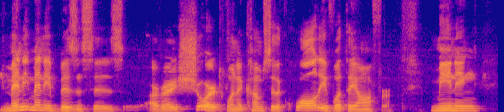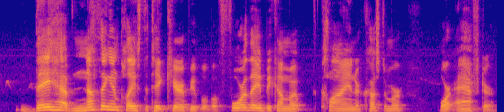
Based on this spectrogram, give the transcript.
many, many businesses are very short when it comes to the quality of what they offer, meaning they have nothing in place to take care of people before they become a client or customer or after.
